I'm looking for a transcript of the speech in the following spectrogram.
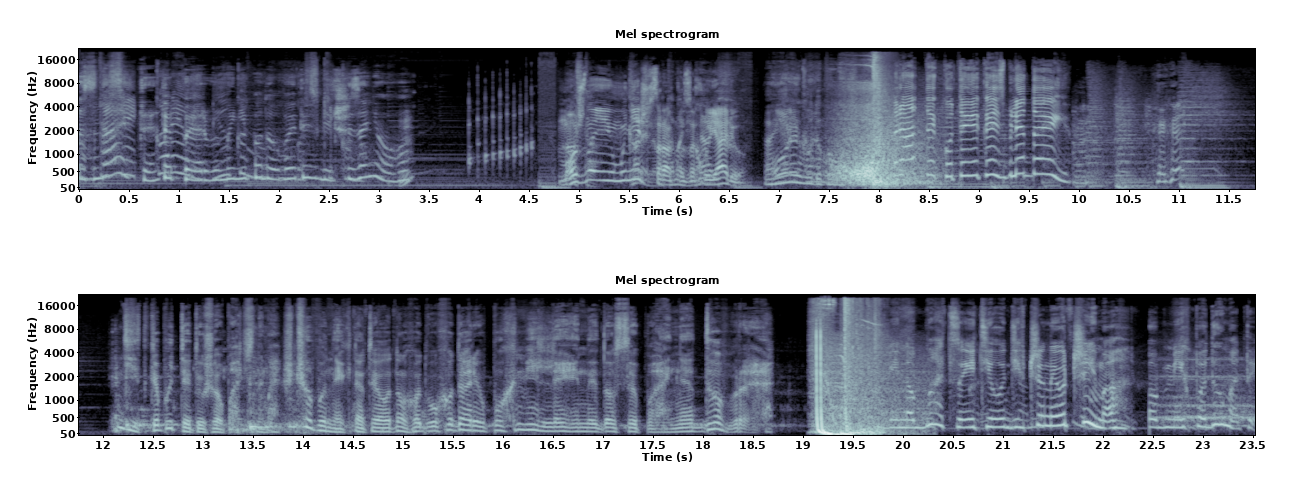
знаєте, тепер ви мені подобаєтесь більше за нього. Можна я йому ніж в сраку захуярю? А я йому допоможу. Братику, ти якийсь блідий. Дітки, будьте дуже обачними, щоб уникнути одного-двох ударів похмілля і недосипання. Добре. Він обмацує тіло дівчини очима. Б міг подумати.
